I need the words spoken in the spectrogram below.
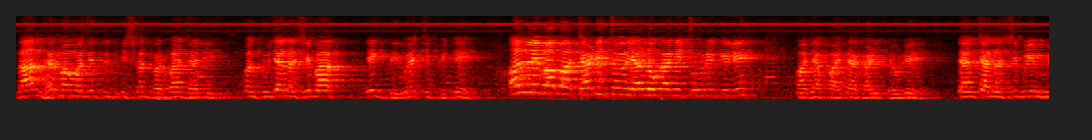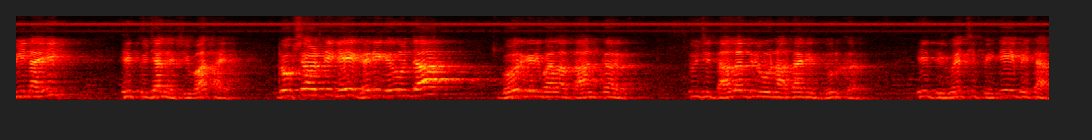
दान धर्मामध्ये तुझी इश्वत बर्बाद झाली पण तुझ्या नशिबात एक दिव्याची पिके अल्ले बाबा चाडी चोर या लोकांनी चोरी केली. माझ्या पायत्या खाली ठेवली. त्यांच्या नशिबी मी नाही हे तुझ्या नशिबात आहे. डोक्षावरती घे घरी घेऊन जा. गोरगरिबाला दान कर. तुझी दालद्री होऊन आधारित दूर कर. ही दिव्याची पिके बेटा.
